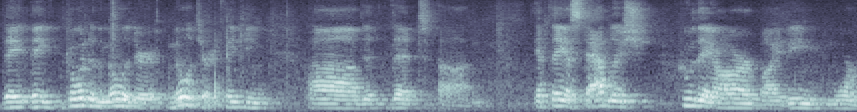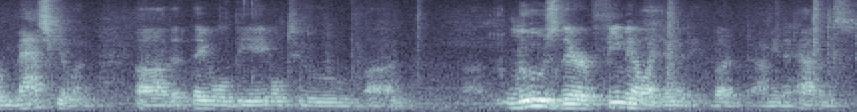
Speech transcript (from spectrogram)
They, they go into the military, military thinking uh, that, that um, if they establish who they are by being more masculine, uh, that they will be able to uh, lose their female identity. But, I mean, it happens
